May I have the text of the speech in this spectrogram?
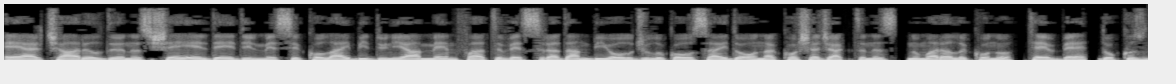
eğer çağrıldığınız şey elde edilmesi kolay bir dünya menfaatı ve sıradan bir yolculuk olsaydı ona koşacaktınız, numaralı konu, konu, Tevbe, 9.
